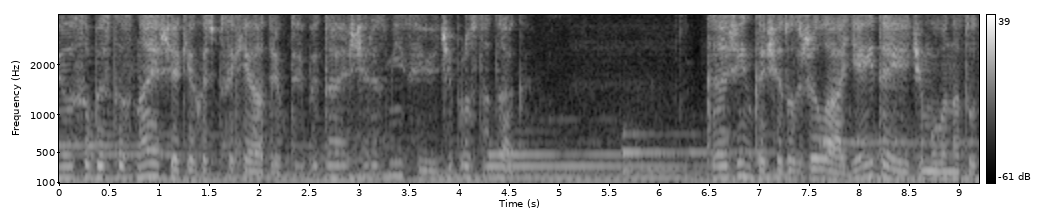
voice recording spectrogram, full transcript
Ти особисто знаєш якихось психіатрів? Ти питаєш через місію чи просто так? Та жінка, що тут жила, є ідеї, чому вона тут?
